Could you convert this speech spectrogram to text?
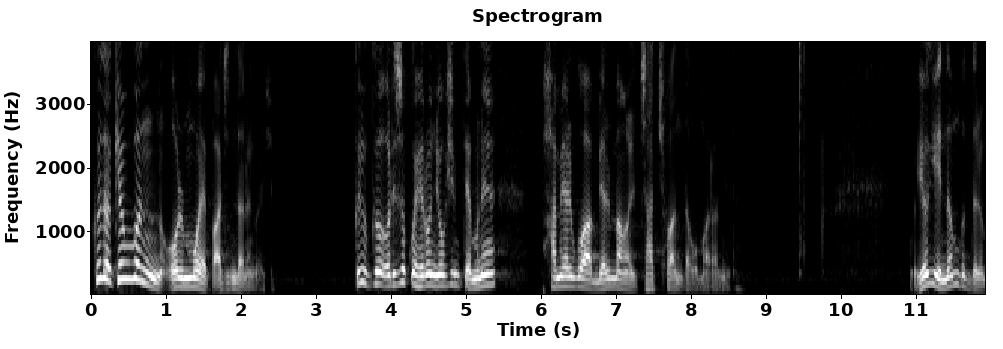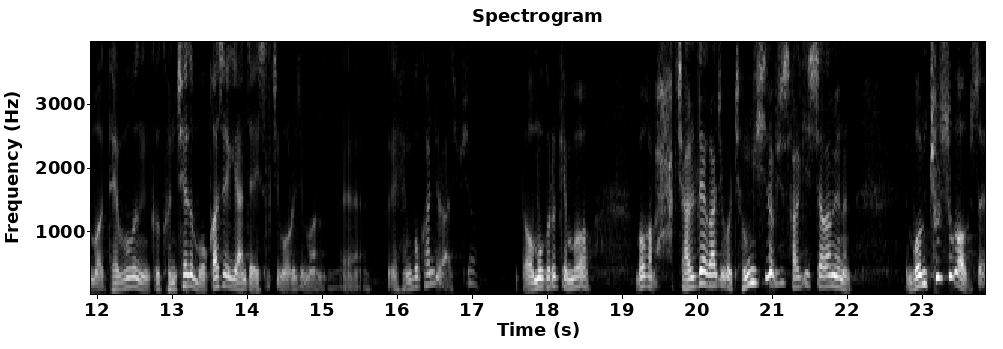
그러다 결국은 올무에 빠진다는 거죠. 그리고 그 어리석고 해로운 욕심 때문에 파멸과 멸망을 자초한다고 말합니다. 여기 있는 분들 뭐 대부분 그 근처에도 못 가서 여기 앉아 있을지 모르지만 예, 그게 행복한 줄 아십시오. 너무 그렇게 뭐 뭐가 막 잘 돼 가지고 정신없이 살기 시작하면은 멈출 수가 없어요.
